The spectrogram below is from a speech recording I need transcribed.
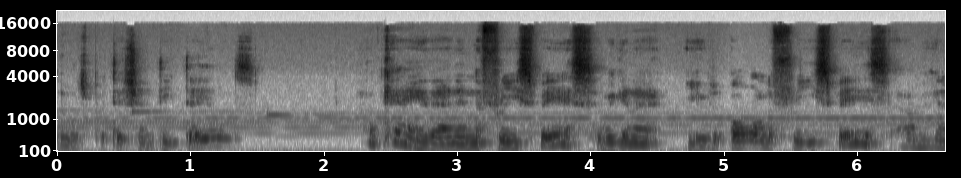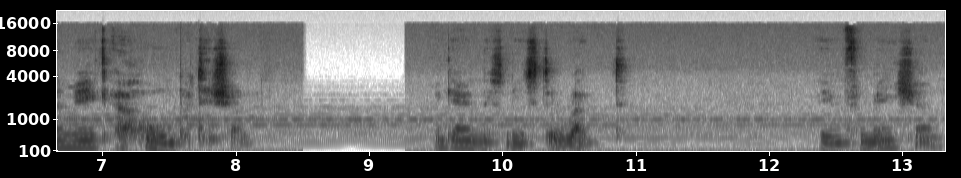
those partition details. Okay, then in the free space, we're going to use all the free space and we're going to make a home partition. Again, this needs to write the information.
